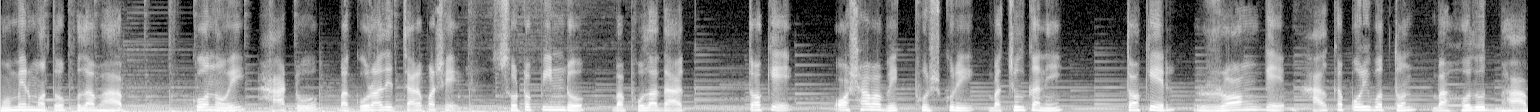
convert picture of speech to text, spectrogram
মোমের মতো ফোলাভাব কোনোই হাঁটু বা গোড়ালির চারপাশে ছোট পিণ্ড বা ফোলা দাগ, ত্বকে অস্বাভাবিক ফুসকুড়ি বা চুলকানি, ত্বকের রঙে হালকা পরিবর্তন বা হলুদ ভাব।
